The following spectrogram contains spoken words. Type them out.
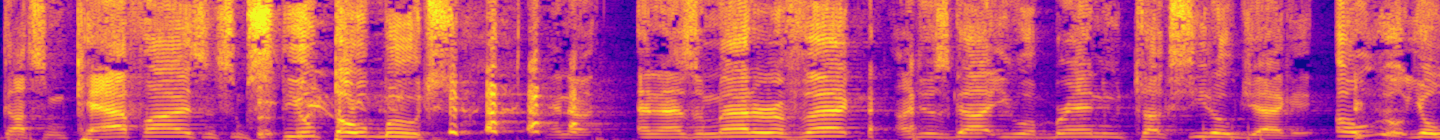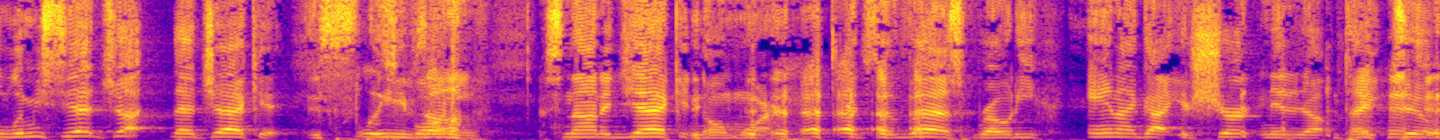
Got some calf eyes and some steel toe boots. And, uh, and as a matter of fact, I just got you a brand new tuxedo jacket. Oh, yo, let me see that ja- that jacket. His sleeves it's off. It's not a jacket no more. It's a vest, Brody. And I got your shirt knitted up tight too.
